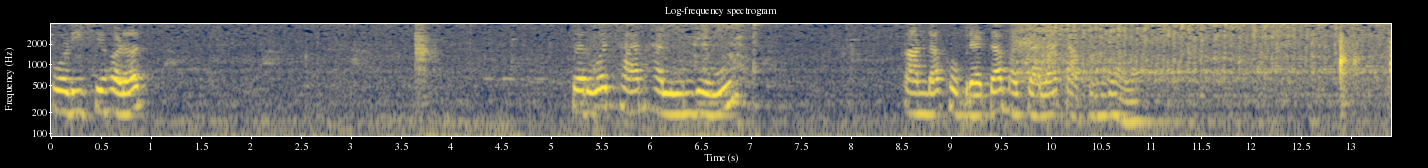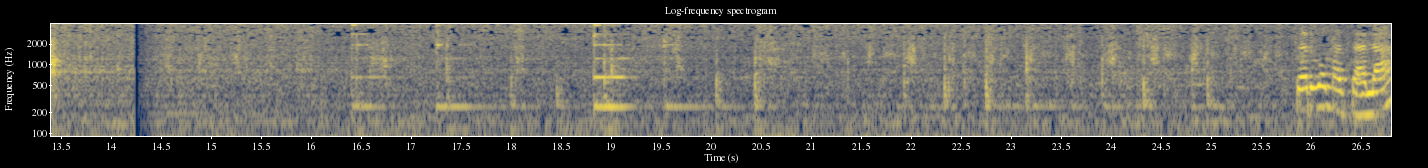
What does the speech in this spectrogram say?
थोडीशी हळद. सर्व छान हलवून घेऊन कांदा खोबऱ्याचा मसाला टाकून घ्यावा. सर्व मसाला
